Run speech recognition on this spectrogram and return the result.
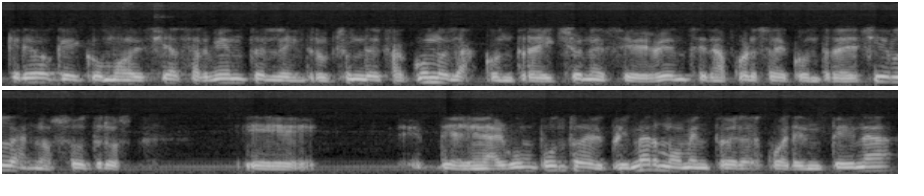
creo que como decía Sarmiento en la introducción de Facundo, las contradicciones se vencen a fuerza de contradecirlas. Nosotros, eh, en algún punto del primer momento de la cuarentena,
